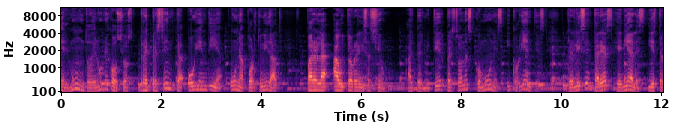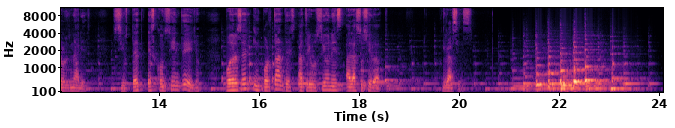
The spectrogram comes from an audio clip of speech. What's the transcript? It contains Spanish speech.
El mundo de los negocios representa hoy en día una oportunidad para la autorrealización, al permitir personas comunes y corrientes realicen tareas geniales y extraordinarias. Si usted es consciente de ello, podrá hacer importantes atribuciones a la sociedad. Gracias.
